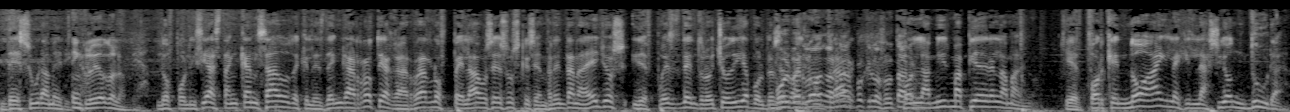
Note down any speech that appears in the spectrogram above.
de Sudamérica. incluido Colombia. Los policías están cansados de que les den garrote, agarrar los pelados esos que se enfrentan a ellos y después dentro de ocho días volverse Volverlo a encontrar agarrar porque lo soltaron. con la misma piedra en la mano. Cierto. Porque no hay legislación dura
